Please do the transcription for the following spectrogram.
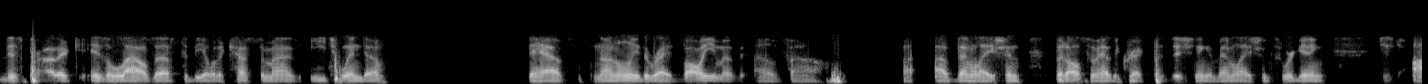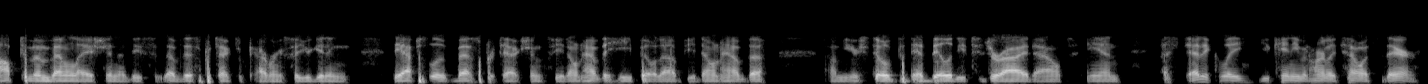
this product is allows us to be able to customize each window to have not only the right volume of of, uh, of ventilation, but also have the correct positioning of ventilation. So we're getting just optimum ventilation of these of this protective covering. So you're getting the absolute best protection. So you don't have the heat build up. You don't have the um, you're still the ability to dry it out, and aesthetically, you can't even hardly tell it's there.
